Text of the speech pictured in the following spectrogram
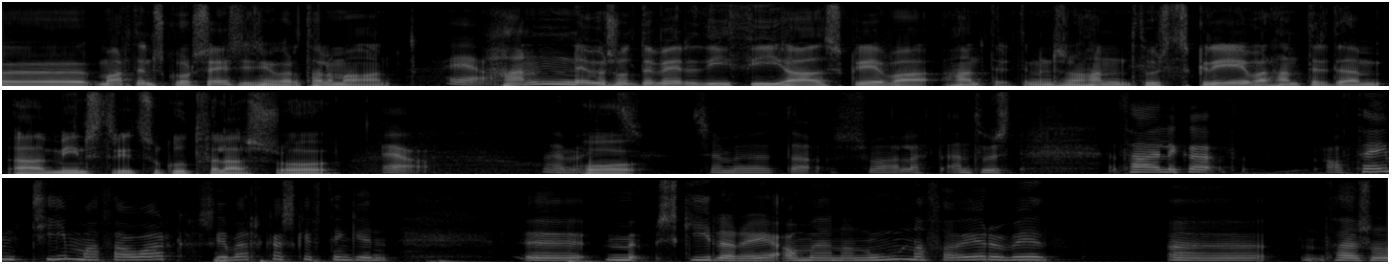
uh, Martin Scorsese sem ég var að tala um aðan Já. hann hefur svolítið verið í því að skrifa handrit, ég menn svona hann, þú veist, skrifar handritið að, að Mean Streets og Goodfellas og Já, Og- sem er þetta svaðalegt. En þú veist, það er líka, á þeim tíma þá var verkaskiptingin uh, skýrari á meðan að núna þá eru við, uh, það er svo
